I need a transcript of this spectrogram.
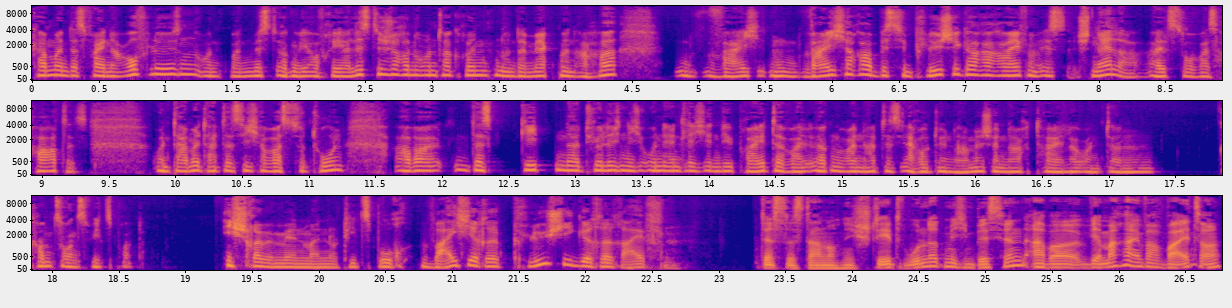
kann man das feiner auflösen und man misst irgendwie auf realistischeren Untergründen und dann merkt man, aha, ein, weich, ein weicherer, bisschen plüschigerer Reifen ist schneller als so was Hartes. Und damit hat das sicher was zu tun. Aber das geht natürlich nicht unendlich in die Breite, weil irgendwann hat es aerodynamische Nachteile und dann kommt so ein Sweet Spot. Ich schreibe mir in mein Notizbuch weichere, plüschigere Reifen dass das da noch nicht steht, wundert mich ein bisschen, aber wir machen einfach weiter.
